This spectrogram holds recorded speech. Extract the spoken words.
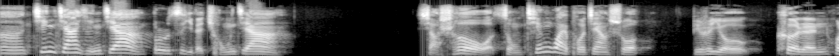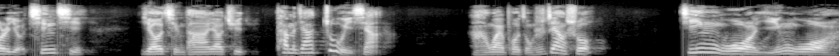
嗯，金家银家不如自己的穷家。小时候我总听外婆这样说，比如说有客人或者有亲戚邀请他要去他们家住一下，啊，外婆总是这样说：“金窝银窝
